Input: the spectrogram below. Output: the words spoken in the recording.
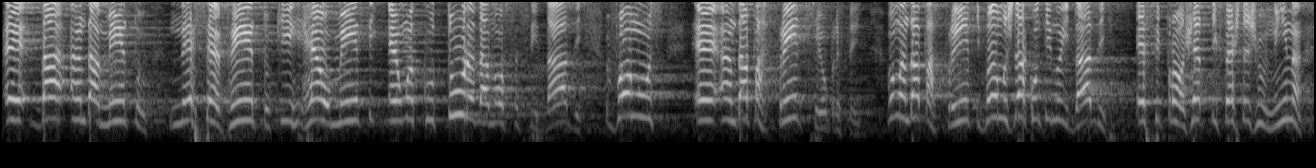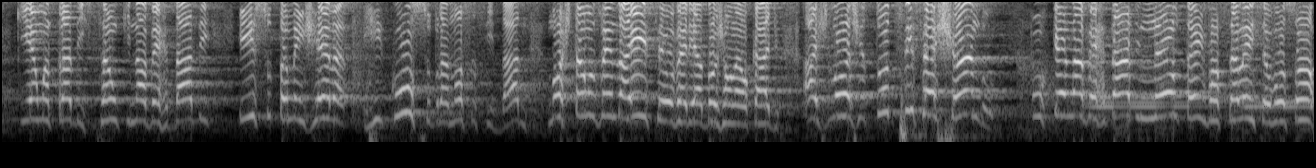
é, dar andamento nesse evento que realmente é uma cultura da nossa cidade. Vamos é, andar para frente, senhor prefeito. Vamos andar para frente, vamos dar continuidade a esse projeto de festa junina, que é uma tradição que, na verdade, isso também gera recurso para a nossa cidade. Nós estamos vendo aí, senhor vereador João Leocádio, as lojas tudo se fechando, porque na verdade não tem, Vossa Excelência. Eu vou só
